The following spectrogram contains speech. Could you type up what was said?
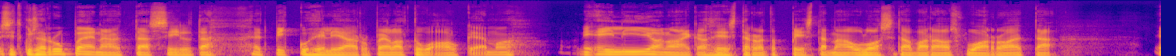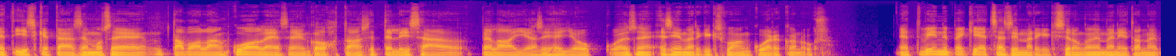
sitten kun se rupeaa näyttää siltä, että pikkuhiljaa rupeaa latu aukeamaan, niin ei liian aikaisin sitten ruveta pistämään ulos sitä varausvuoroa, että – että isketään semmoiseen tavallaan kuolleeseen kohtaan sitten lisää pelaajia siihen joukkueeseen, esimerkiksi Vancouver Canucks. Että Winnipeg Jets esimerkiksi silloin, kun ne meni tuonne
